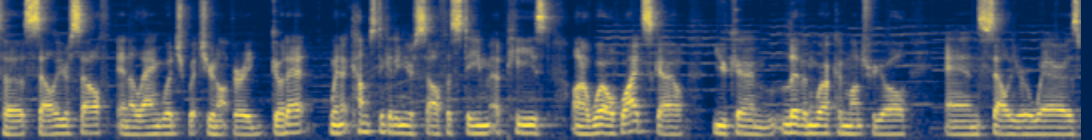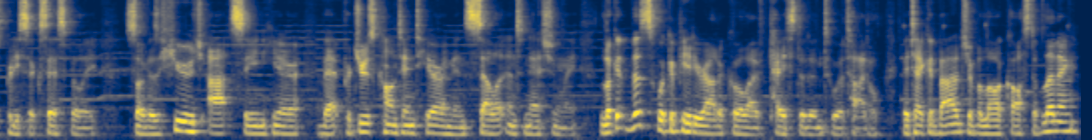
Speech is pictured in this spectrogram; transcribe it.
to sell yourself in a language which you're not very good at. When it comes to getting your self-esteem appeased on a worldwide scale, you can live and work in Montreal and sell your wares pretty successfully. So there's a huge art scene here that produce content here and then sell it internationally. Look at this Wikipedia article I've pasted into a title. They take advantage of a lower cost of living,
